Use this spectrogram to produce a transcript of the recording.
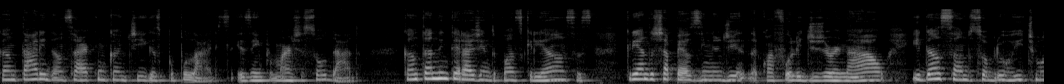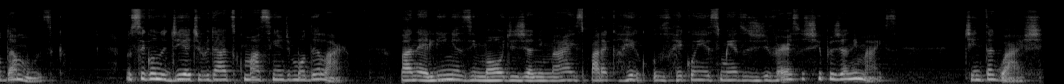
cantar e dançar com cantigas populares, exemplo Marcha Soldado. Cantando e interagindo com as crianças, criando chapéuzinho de, com a folha de jornal e dançando sobre o ritmo da música. No segundo dia, atividades com massinha de modelar, panelinhas e moldes de animais para os reconhecimentos de diversos tipos de animais, tinta guache,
